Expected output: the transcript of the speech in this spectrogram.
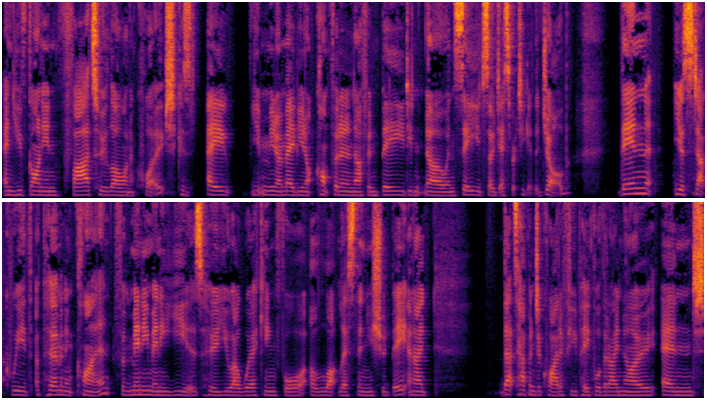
and you've gone in far too low on a quote because a you, you know maybe you're not confident enough and b you didn't know and c you're so desperate to get the job then you're stuck with a permanent client for many, many years who you are working for a lot less than you should be. And I, that's happened to quite a few people that I know. And,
